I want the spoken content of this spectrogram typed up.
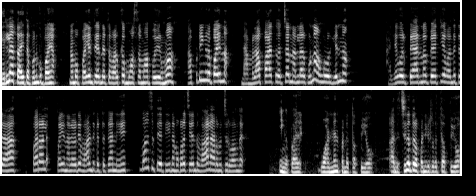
எல்லா தாய் தப்பனுக்கும் பயம். நம்ம பையன் தேர்ந்தெடுத்த வாழ்க்கை மோசமா போயிருமோ? அப்படிங்கிற பயம் தான். நம்மளா பார்த்து வச்சா நல்லா இருக்கும்னு அவங்களுக்கு எண்ணம் அதே ஒரு பேரனோ பேத்தியோ வந்துட்டா பரவாயில்ல பையன் நல்லபடியா வாழ்ந்துகிட்டு இருக்கான்னு மனசு தேத்தி நம்ம கூட சேர்ந்து வாழ ஆரம்பிச்சிருவாங்க. இங்க பாரு அண்ணன் பண்ண தப்பையோ அந்த சின்னத்துல பண்ணிட்டு இருக்க தப்பையோ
